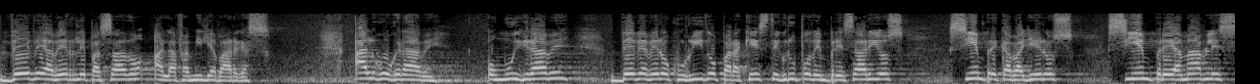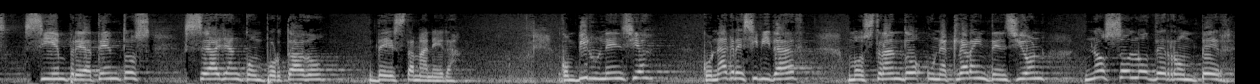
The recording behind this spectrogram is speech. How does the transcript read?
debe haberle pasado a la familia Vargas. Algo grave o muy grave debe haber ocurrido para que este grupo de empresarios, siempre caballeros, siempre amables, siempre atentos, se hayan comportado de esta manera, con virulencia, con agresividad, mostrando una clara intención no solo de romper,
